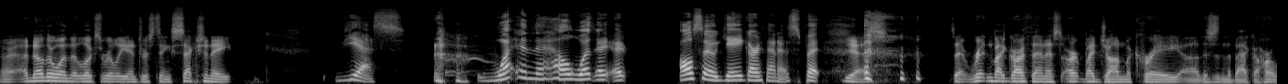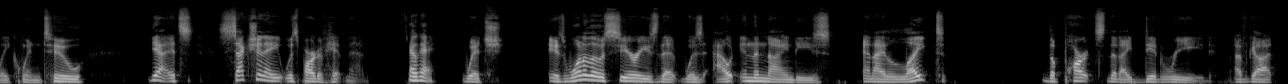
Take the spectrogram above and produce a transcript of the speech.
All right, another one that looks really interesting. Section eight. yes. what in the hell was I, I Also, yay Garth Ennis, but Yes. That written by Garth Ennis, art by John McCrea? Uh, this is in the back of Harley Quinn 2. Yeah, it's Section 8 was part of Hitman, okay. which is one of those series that was out in the 90s, and I liked the parts that I did read. I've got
